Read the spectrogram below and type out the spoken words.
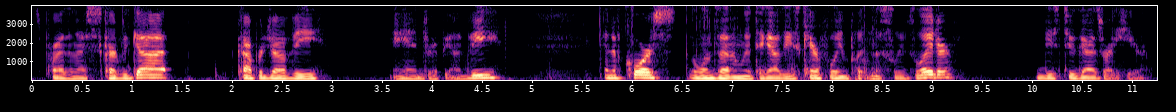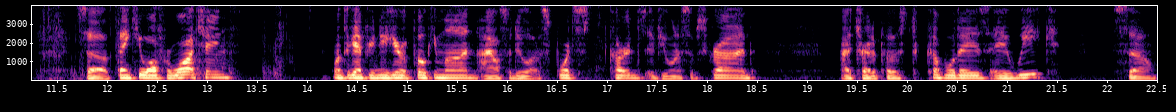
It's probably the nicest card we got. Copperajah V and Drapion V. And of course, the ones that I'm going to take out of these carefully and put in the sleeves later. These two guys right here. So thank you all for watching. Once again, if you're new here with Pokemon, I also do a lot of sports cards if you want to subscribe. I try to post a couple days a week. So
